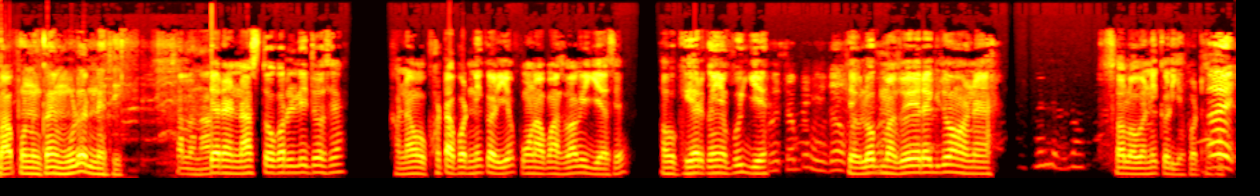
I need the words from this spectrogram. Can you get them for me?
બાપુનું કઈ મૂડ જ નથી. ચાલો અત્યારે નાસ્તો કરી લીધો છે. અને હવે ફટાફટ નીકળીએ. પોણા પાંચ વાગી ગયા છે. હવે ઘેર કઈ પૂગીએ તે વ્લોગમાં જોઈ રાખજો અને ચાલો હવે નીકળીએ ફટાફટ.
